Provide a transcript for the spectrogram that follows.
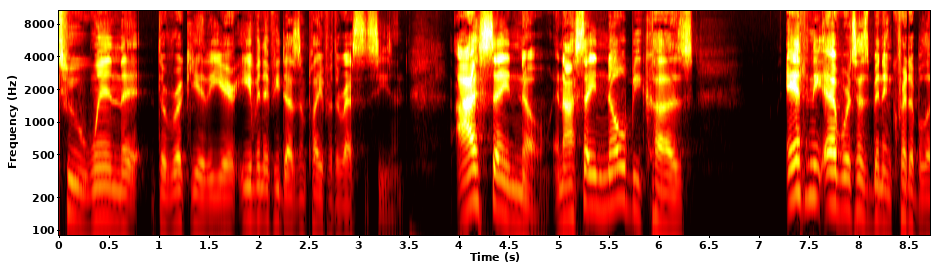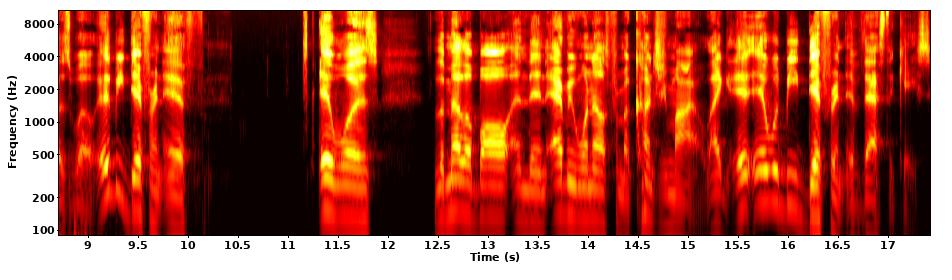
to win the, the rookie of the year, even if he doesn't play for the rest of the season? I say no. And I say no because Anthony Edwards has been incredible as well. It'd be different if it was LaMelo Ball and then everyone else from a country mile. Like it, it would be different if that's the case.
